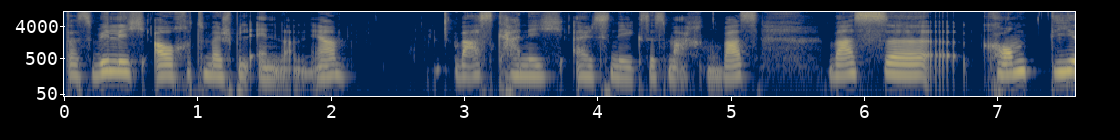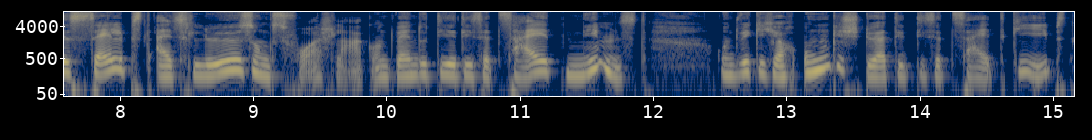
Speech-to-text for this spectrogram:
das will ich auch zum Beispiel ändern, ja. Was kann ich als nächstes machen? Was was äh, kommt dir selbst als Lösungsvorschlag? Und wenn du dir diese Zeit nimmst und wirklich auch ungestört dir diese Zeit gibst,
